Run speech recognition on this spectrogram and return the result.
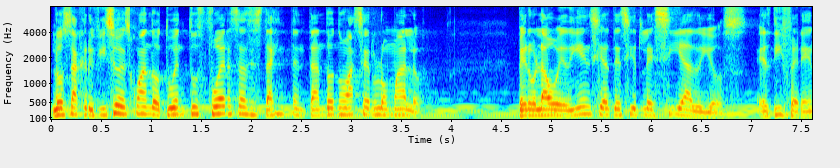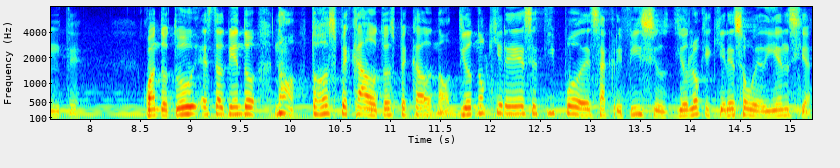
Los sacrificios es cuando tú en tus fuerzas estás intentando no hacer lo malo. Pero la obediencia es decirle sí a Dios. Es diferente. Cuando tú estás viendo, no, todo es pecado, todo es pecado. No, Dios no quiere ese tipo de sacrificios. Dios lo que quiere es obediencia.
